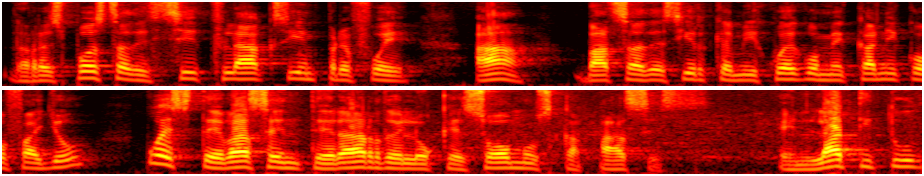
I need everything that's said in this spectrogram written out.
La respuesta de Six Flag siempre fue, ah, ¿vas a decir que mi juego mecánico falló? Pues te vas a enterar de lo que somos capaces. En Latitud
